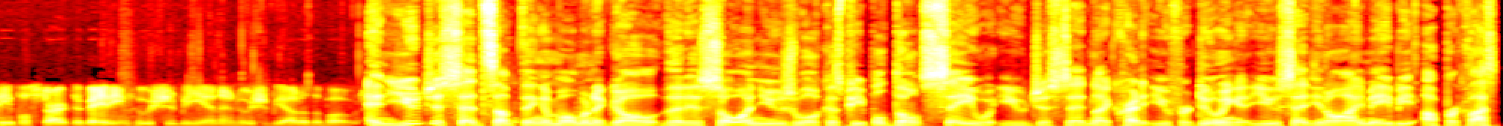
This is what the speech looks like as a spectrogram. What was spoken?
people start debating who should be in and who should be out of the boat. And you just said something a moment ago that is so unusual because people don't say what you just said, and I credit you for doing it. You said, you know, I may be upper class.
